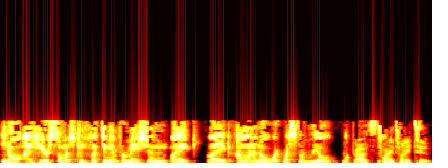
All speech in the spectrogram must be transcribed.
you know, I hear so much conflicting information, like, like, I want to know what, what's the real, what, Bro, it's 2022.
